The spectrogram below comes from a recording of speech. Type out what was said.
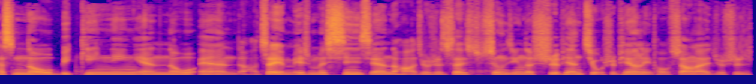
has no beginning and no end，哈，这也没什么新鲜的哈，就是在圣经的诗篇九十篇里头上来就是。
